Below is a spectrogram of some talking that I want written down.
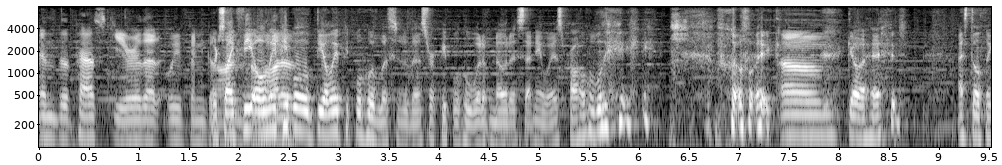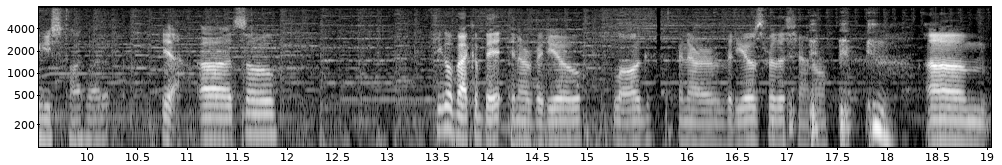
in the past year that we've been gone, Which like the only lot of- people, the only people who listen to this are people who would have noticed anyways, probably. but like, Um. go ahead. I still think you should talk about it. Yeah. Uh. So, if you go back a bit in our video log, in our videos for this channel, um,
